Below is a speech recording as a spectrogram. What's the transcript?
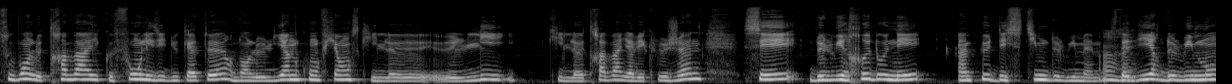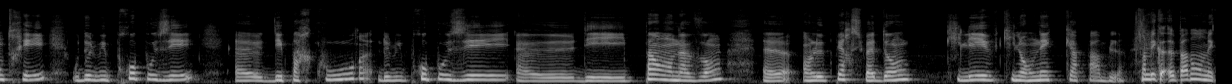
souvent le travail que font les éducateurs dans le lien de confiance qu'ils lient qu'il travaille avec le jeune, c'est de lui redonner un peu d'estime de lui-même, mhm. c'est-à-dire de lui montrer ou de lui proposer euh, des parcours, de lui proposer euh, des pas en avant euh, en le persuadant qu'il en est capable. mais, euh, pardon, mais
